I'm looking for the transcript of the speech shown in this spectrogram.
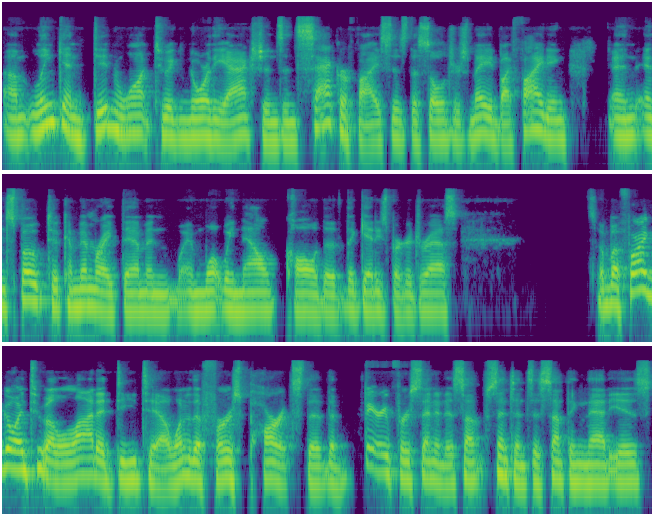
Um, Lincoln didn't want to ignore the actions and sacrifices the soldiers made by fighting, and and spoke to commemorate them in, in what we now call the the Gettysburg Address. So before I go into a lot of detail, one of the first parts, the, the very first sentence sentence is something that is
